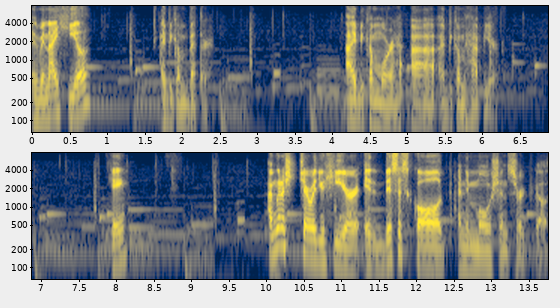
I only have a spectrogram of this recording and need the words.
And when I heal, I become better. I become more, uh, I become happier. Okay? I'm gonna share with you here, it, this is called an emotion circle.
